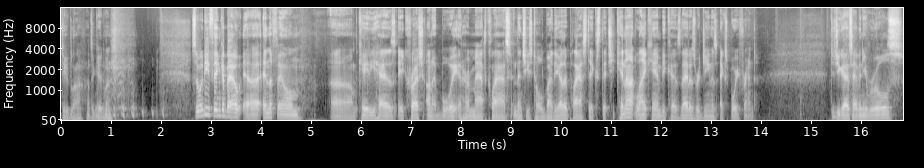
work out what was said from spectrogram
Jude Law. That's a good one. so, what do you think about uh, in the film? Um, Katie has a crush on a boy in her math class, and then she's told by the other plastics that she cannot like him because that is Regina's ex boyfriend. Did you guys have any rules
